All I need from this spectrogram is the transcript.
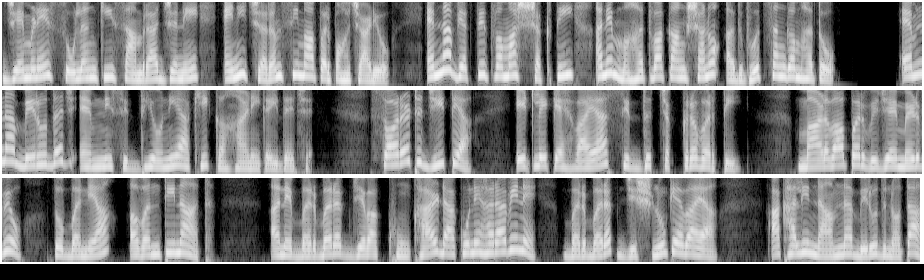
જેમણે સોલંકી સામ્રાજ્યને એની ચરમસીમા પર પહોંચાડ્યો. એમના વ્યક્તિત્વમાં શક્તિ અને મહત્વાકાંક્ષાનો અદ્ભુત સંગમ હતો. એમના બિરુદ જ એમની સિદ્ધિઓની આખી કહાણી કહી દે છે. સોરઠ જીત્યા એટલે કહેવાયા સિદ્ધ ચક્રવર્તી. માળવા પર વિજય મેળવ્યો તો બન્યા અવંતીનાથ. અને બર્બરક જેવા ખૂંખાર ડાકુને હરાવીને બરબરક જિષ્ણુ કહેવાયા. આ ખાલી નામના બિરુદ નહોતા,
